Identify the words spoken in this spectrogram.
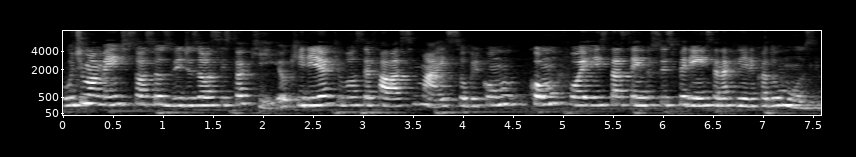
Ultimamente, só seus vídeos eu assisto aqui. Eu queria que você falasse mais sobre como, como foi e está sendo sua experiência na clínica do Muse.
